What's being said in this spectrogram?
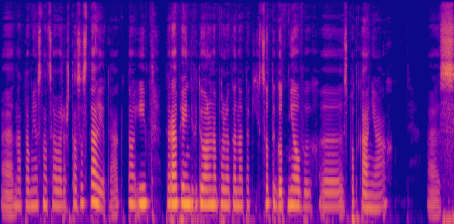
E, natomiast no, cała reszta zostaje, tak? No i terapia indywidualna polega na takich cotygodniowych spotkaniach z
